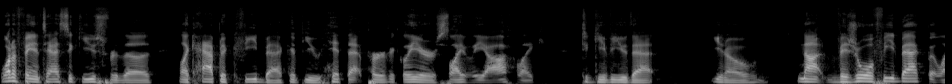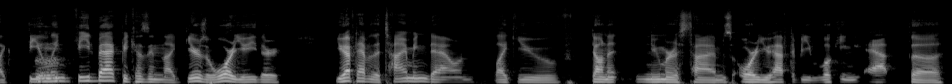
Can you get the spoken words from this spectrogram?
what a fantastic use for the like haptic feedback if you hit that perfectly or slightly off, like to give you that, you know, not visual feedback, but like feeling feedback. Because in like Gears of War, you either you have to have the timing down, like you've done it numerous times, or you have to be looking at the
